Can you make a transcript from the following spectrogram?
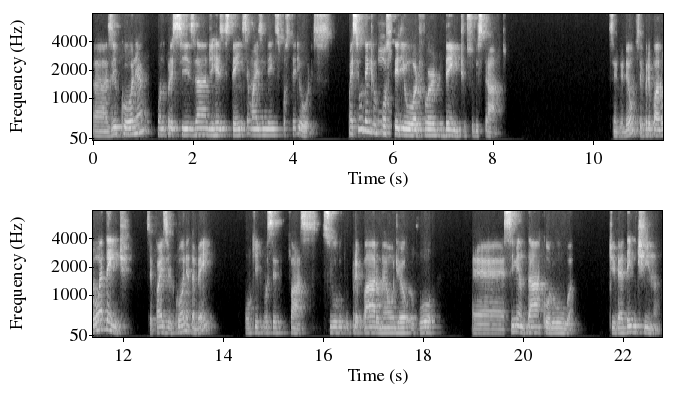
a zircônia quando precisa de resistência mais em dentes posteriores. Mas se o dente E posterior for dente, o substrato, você entendeu? Você preparou, é dente. Você faz zircônia também? Ou o que que você faz? Se o, o preparo, né, onde eu, eu vou é, cimentar a coroa, tiver dentina,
